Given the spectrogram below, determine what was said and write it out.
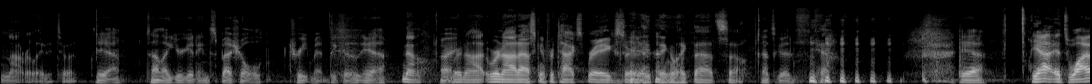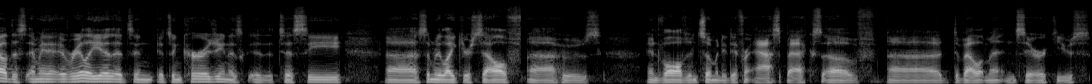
not related to it. Yeah. It's not like you're getting special treatment because yeah, No, right. we're not. We're not asking for tax breaks or anything like that. So that's good. yeah, Yeah. Yeah, it's wild. This, I mean, it really is. It's in, it's encouraging is to see uh, somebody like yourself uh, who's involved in so many different aspects of uh, development in Syracuse.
